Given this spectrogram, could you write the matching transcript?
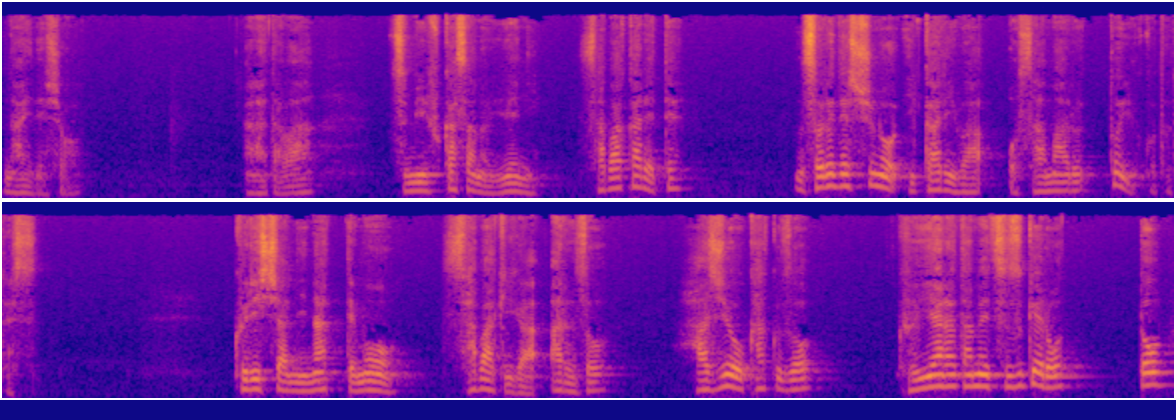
ないでしょう。あなたは罪深さのゆえに裁かれてそれで主の怒りは収まるということです。クリスチャンになっても裁きがあるぞ。恥をかくぞ。悔い改め続けろ。と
